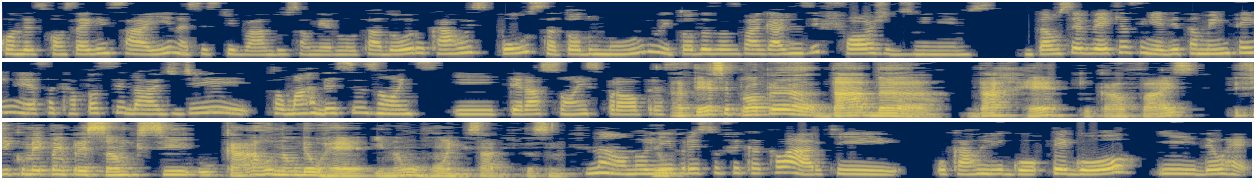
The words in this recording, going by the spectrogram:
quando eles conseguem sair, né, se esquivar do salgueiro lutador, o carro expulsa todo mundo e todas as bagagens e foge dos meninos. Então você vê que assim, ele também tem essa capacidade de tomar decisões e ter ações próprias. Até essa própria dada da ré que o carro faz. E fico meio com a impressão que se o carro não deu ré e não o Rony, sabe? Tipo assim. Não, no Eu- livro isso fica claro que o carro ligou, pegou e deu ré.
